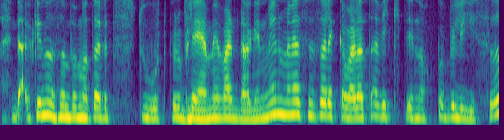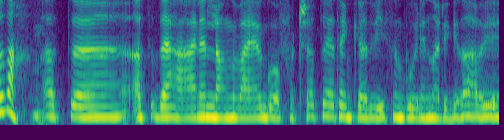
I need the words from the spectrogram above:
Det er jo ikke noe som på en måte er et stort problem i hverdagen min, men jeg syns allikevel at det er viktig nok å belyse det. da. At, eh, at det er en lang vei å gå fortsatt. Og jeg tenker at vi som bor i Norge, da, vi,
